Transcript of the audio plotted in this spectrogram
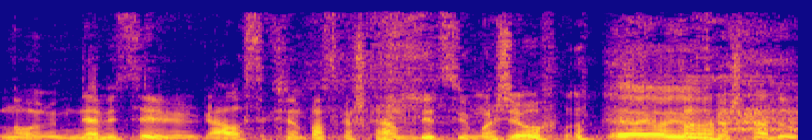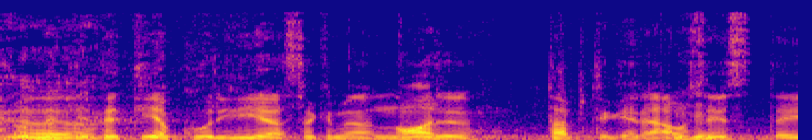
nu, ne visi, gal, sakykime, pas kažką ambicijų mažiau, Jo, jo, jo. pas kažką daugiau, Jo, jo. bet, bet tie, kurie, sakykime, nori tapti geriausiais, mhm. tai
